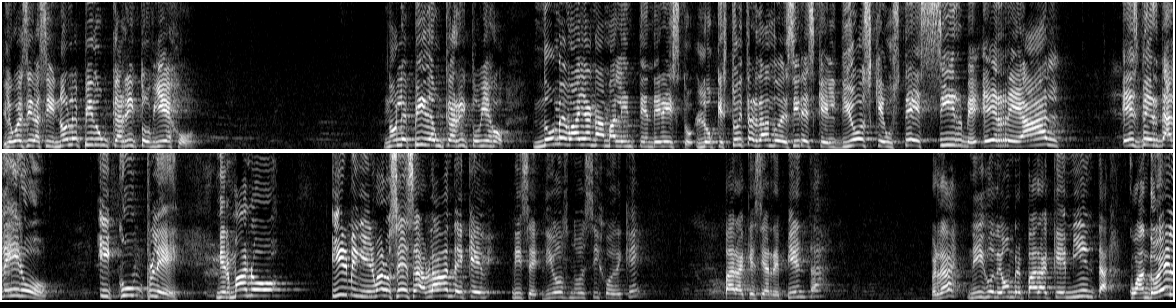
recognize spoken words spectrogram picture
Y le voy a decir así, no le pido un carrito viejo. No le pida un carrito viejo. No me vayan a malentender esto. Lo que estoy tratando de decir es que el Dios que usted sirve es real, es verdadero y cumple. Mi hermano Irving y mi hermano César hablaban de que, dice, Dios no es hijo de qué? Para que se arrepienta ¿verdad? Ni hijo de hombre para que mienta. Cuando Él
